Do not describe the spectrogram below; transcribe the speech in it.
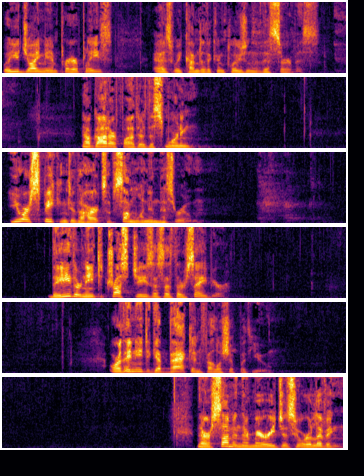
Will you join me in prayer, please, as we come to the conclusion of this service? Now, God our Father, this morning, you are speaking to the hearts of someone in this room. They either need to trust Jesus as their Savior or they need to get back in fellowship with you. There are some in their marriages who are living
